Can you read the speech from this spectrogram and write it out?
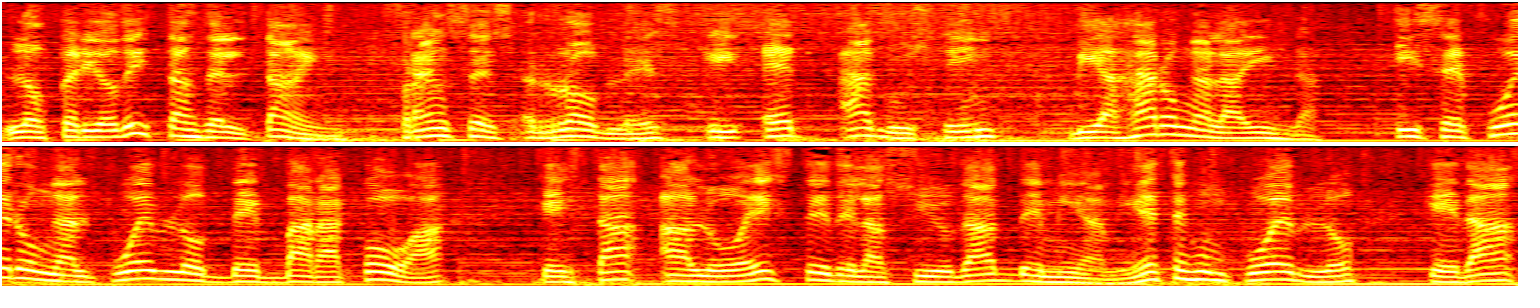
Los periodistas del Time, Frances Robles y Ed Agustín, viajaron a la isla y se fueron al pueblo de Baracoa, que está al oeste de la ciudad de Miami. Este es un pueblo que da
